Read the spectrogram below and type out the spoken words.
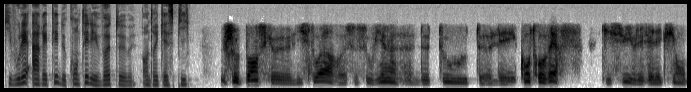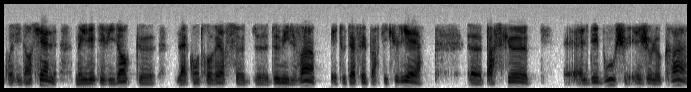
qui voulait arrêter de compter les votes, euh, André je pense que l'histoire se souvient de toutes les controverses qui suivent les élections présidentielles, mais il est évident que la controverse de 2020 est tout à fait particulière euh, parce que elle débouche, et je le crains,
